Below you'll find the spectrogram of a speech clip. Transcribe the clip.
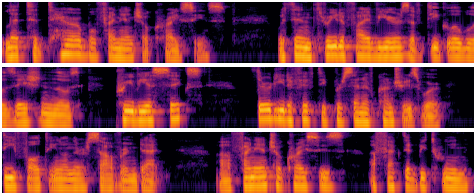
led to terrible financial crises. Within three to five years of deglobalization in those previous six, 30 to 50% of countries were defaulting on their sovereign debt. Uh, financial crises affected between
